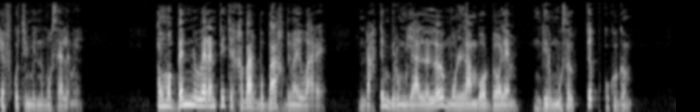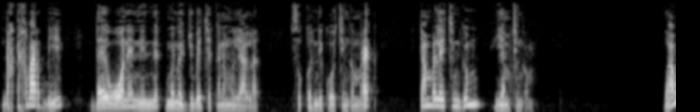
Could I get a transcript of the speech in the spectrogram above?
def ko ci mbind mu sell mi awma benn werante ci xabaar bu baax bi may waare ndaxte mbirum yàlla la mu làmboo dooleem ngir musal képp ku ko gëm ndaxte xabaar bi day wone ni nit mën a jube ci kanamu yàlla sukkandikoo ci ngëm rekk tàmbalee ci ngëm yem ci ngëm waaw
